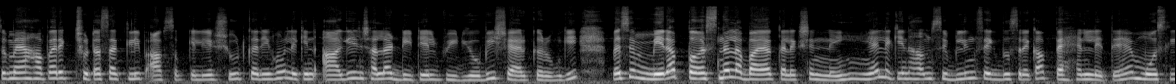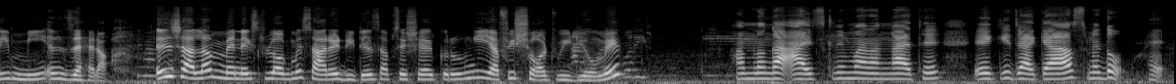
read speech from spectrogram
तो मैं यहाँ पर एक छोटा सा क्लिप आप सबके लिए शूट करी हूँ, लेकिन आगे इंशाल्लाह डिटेल वीडियो भी शेयर करूँगी। वैसे मेरा पर्सनल अबाया कलेक्शन नहीं है, लेकिन हम सिबलिंग्स एक दूसरे का पहन लेते हैं, mostly me and Zahra. In मैं नेक्स्ट व्लॉग में सारे डिटेल्स आपसे शेयर करूँगी या फिर शॉर्ट वीडियो में। हम लोग आइसक्रीम मंगाए थे, एक ही जाके उसमें दो है।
